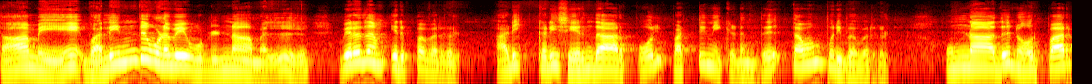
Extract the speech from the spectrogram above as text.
தாமே வலிந்து உணவை உண்ணாமல் விரதம் இருப்பவர்கள். அடிக்கடி சேர்ந்தாற்போல் பட்டினி கிடந்து தவம் புரிபவர்கள். உண்ணாது நோற்பார்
